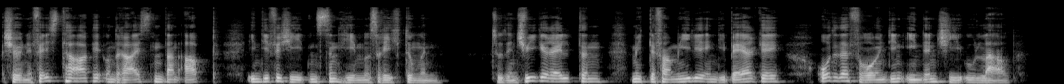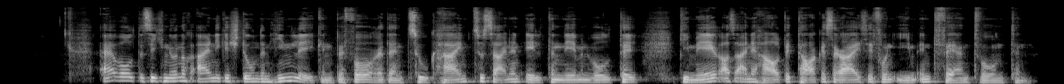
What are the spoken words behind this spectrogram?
schöne Festtage und reisten dann ab in die verschiedensten Himmelsrichtungen. Zu den Schwiegereltern, mit der Familie in die Berge oder der Freundin in den Skiurlaub. Er wollte sich nur noch einige Stunden hinlegen, bevor er den Zug heim zu seinen Eltern nehmen wollte, die mehr als eine halbe Tagesreise von ihm entfernt wohnten.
